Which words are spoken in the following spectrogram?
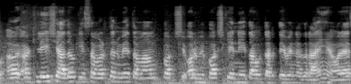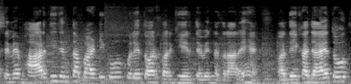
अखिलेश यादव के समर्थन में तमाम पक्ष और विपक्ष के नेता उतरते हुए नज़र आए हैं और ऐसे में भारतीय जनता पार्टी को खुले तौर पर घेरते हुए नज़र आ रहे हैं। और देखा जाए तो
